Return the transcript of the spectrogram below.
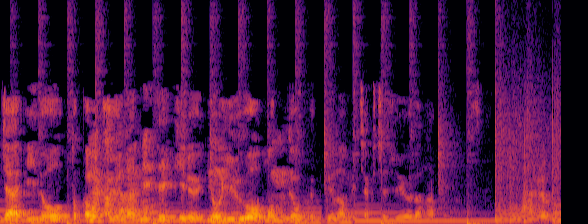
じゃあ移動とかを柔軟にできる余裕を持っておくっていうのはめちゃくちゃ重要だなと思いますね。なるほど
